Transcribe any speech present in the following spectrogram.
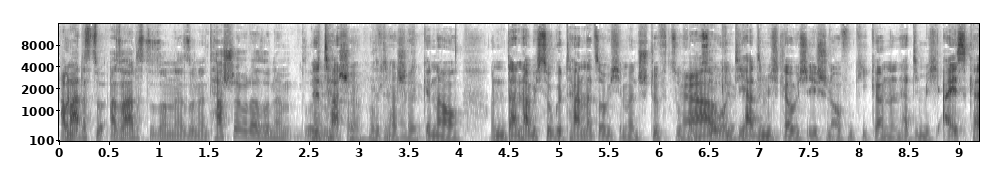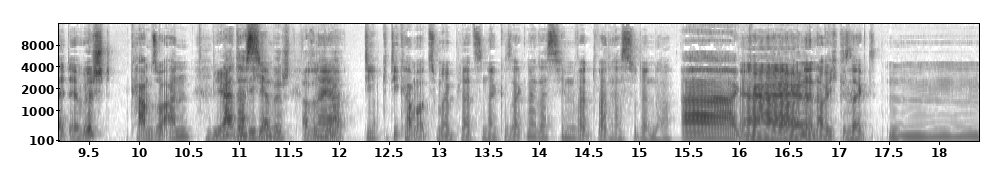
aber hattest du, also hattest du so eine, so eine Tasche oder so eine, so Eine Tasche, Mappe? eine Okay, Tasche, okay. genau. Und dann habe ich so getan, als ob ich immer einen Stift suche Ja, und so. okay. Und die hatte Mhm. mich, glaube ich, eh schon auf dem Kicker. Und dann hat die mich eiskalt erwischt, kam so an. Wie na, hat die dich erwischt? Also naja, die, die kam auch zu meinem Platz und hat gesagt, na Dustin, was hast du denn da? Ah, geil. Ja, und dann habe ich gesagt, mm,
